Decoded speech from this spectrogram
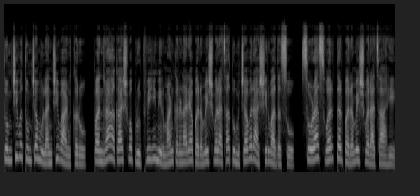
तुमची व तुमच्या मुलांची वाढ करो पंधरा आकाश व पृथ्वी ही निर्माण करणाऱ्या परमेश्वराचा तुमच्यावर आशीर्वाद असो सोळा स्वर तर परमेश्वराचा आहे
